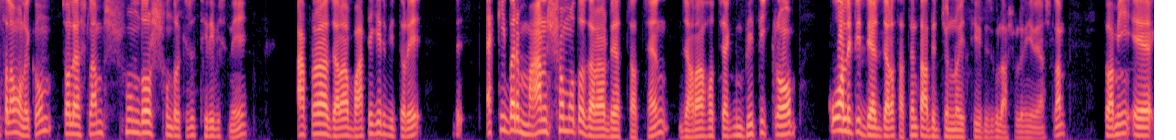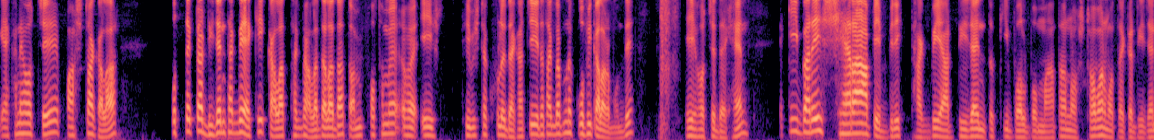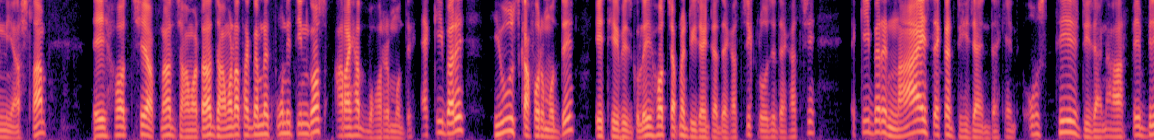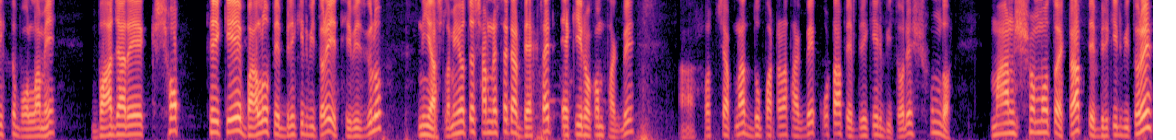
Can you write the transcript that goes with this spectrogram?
আসসালামু আলাইকুম। চলে আসলাম সুন্দর সুন্দর কিছু থ্রি পিস নিয়ে। আপনারা যারা বাটিকের ভিতরে একেবারে মানসম্মত যারা ড্রেস চাচ্ছেন, যারা হচ্ছে একদম ব্যতিক্রম কোয়ালিটির ড্রেস যারা চাচ্ছেন, তাদের জন্য এই থ্রি পিসগুলো আসলে নিয়ে আসলাম। তো আমি এখানে হচ্ছে পাঁচটা কালার প্রত্যেকটা ডিজাইন থাকবে একই কালার থাকবে আলাদা আলাদা। তো আমি প্রথমে এই থ্রি পিসটা খুলে দেখাচ্ছি। এটা থাকবে আপনার কফি কালার মধ্যে। এই হচ্ছে দেখেন, একেবারে সেরা ফেব্রিক থাকবে। আর ডিজাইন তো কি বলব, মাথা নষ্ট হবার মতো একটা ডিজাইন নিয়ে আসলাম। এই হচ্ছে আপনার জামাটা। জামাটা থাকবে আপনার পনি তিন গজ, আড়াই হাত বহরের মধ্যে। একেবারে হিউজ কাপড়ের মধ্যে এই থ্রি পিসগুলো এই হচ্ছে আপনার ডিজাইনটা দেখাচ্ছি ক্লোজে দেখাচ্ছি। একেবারে নাইস একটা ডিজাইন দেখেন, অস্থির ডিজাইন। আর ফেব্রিক তো বললামই বাজারে সব থেকে ভালো ফেব্রিকের ভিতরে এই থ্রি পিসগুলো নিয়ে আসলাম। এই হচ্ছে সামনের সাইড আর ব্যাক সাইড একই রকম থাকবে। আর হচ্ছে আপনার দোপাট্টাটা থাকবে কোটা ফেব্রিকের ভিতরে সুন্দর, মানসম্মত একটা ফেব্রিকের ভিতরে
